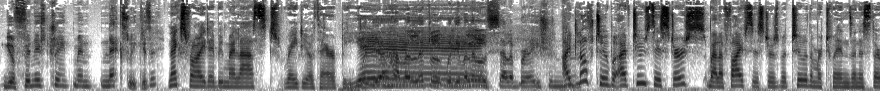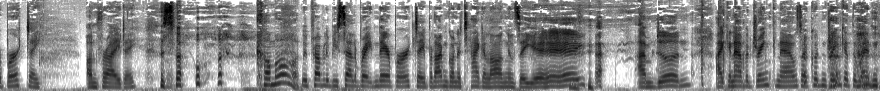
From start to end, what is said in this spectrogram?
your finished treatment next week, is it? Next Friday be my last radiotherapy. Yeah. Will you have a little? Will you have a little celebration? I'd love to, but I have two sisters. Well, I have five sisters, but two of them are twins, and it's their birthday on Friday. so come on, we'd probably be celebrating their birthday, but I'm going to tag along and say, "Yay, I'm done. I can have a drink now." So I couldn't drink at the wedding.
